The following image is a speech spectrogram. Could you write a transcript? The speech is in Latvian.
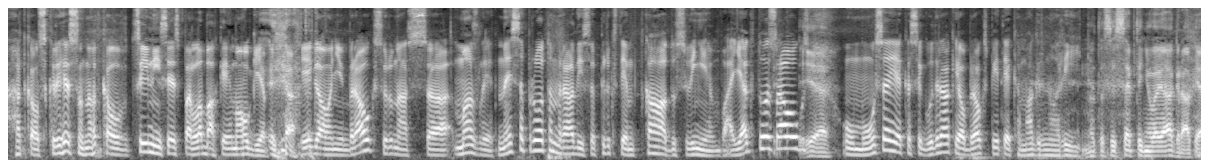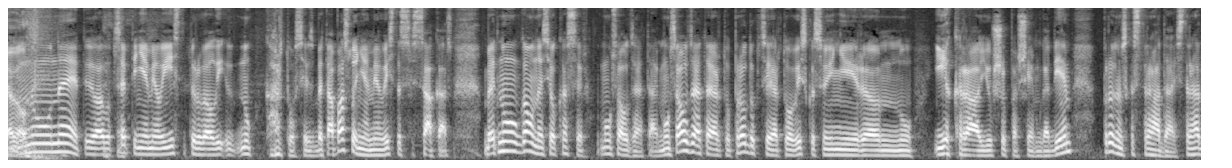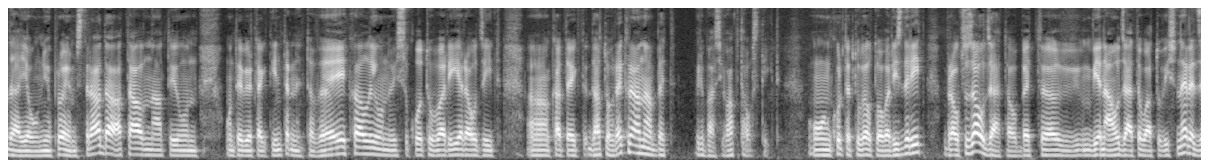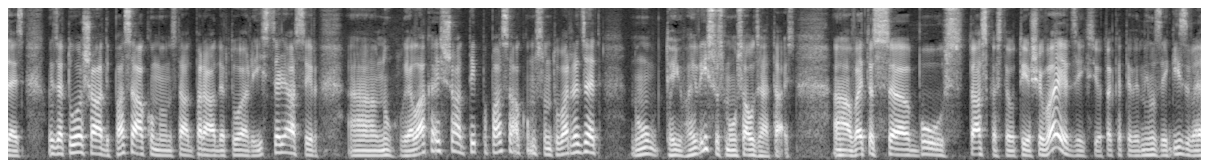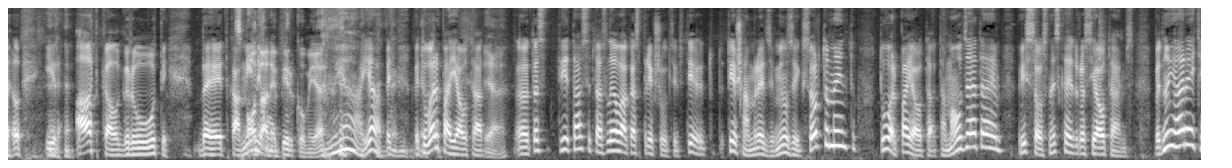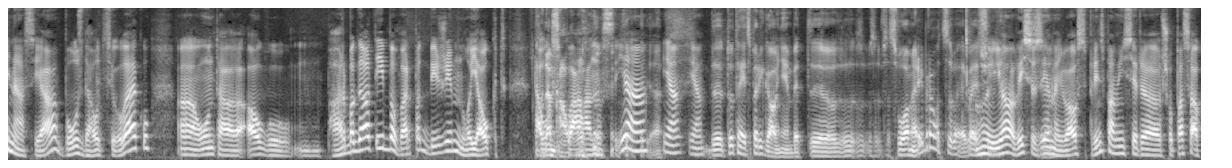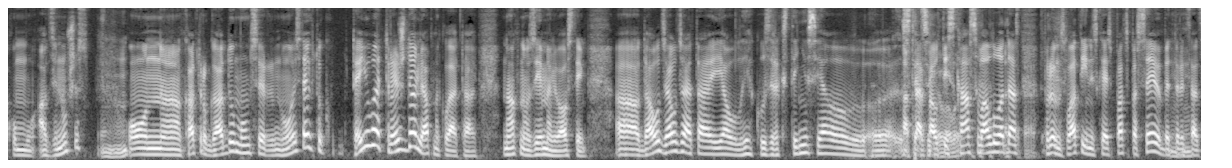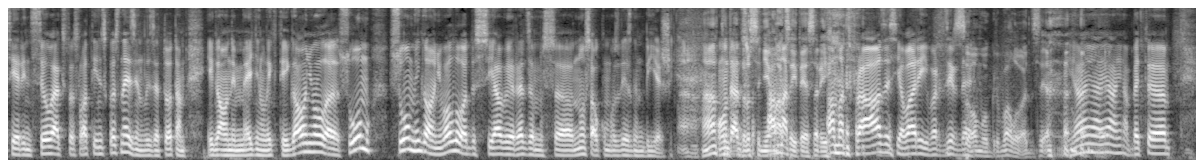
atkal skries un atkal cīnīsies par labākajiem augiem. Igauni brauks, runās mazliet nesaprotami, rādīs ar pirkstiem, kādus viņiem vajag tos augus. Jā. Un mūsējie, kas ir gudrāki, jau brauks pietiekami agri no rīta. Nu, tas ir septiņi vai agrāk, jā, vēl. Nu, nē, ap septiņiem jau īsti tur vēl nu, kārtosies, bet ap astoņiem jau viss tas sākās. Bet nu, galvenais jau kas ir mūsu audzētāji. Mūsu audzētāji ar to produkciju, ar to visu, kas viņi ir nu, iekrājuši pa šiem gadiem, protams, ka strādāja. Strādāja un joprojām strādā attālināti, un, un tev ir teikt, interneta veikali un visu, ko tu vari ieraudzīt, kā teikt, datorekrānā, bet gribās jau aptaustīt. Un kur tad tu vēl to vari izdarīt? Brauc uz audzētavu, bet uh, vienā audzētavā tu visu neredzēsi. Līdz ar to šādi pasākumi un tāda parāda ar to arī izceļas. Ir uh, nu, lielākais šāda tipa pasākums, un tu vari redzēt, nu, te jau vai visus mūsu audzētājus. Uh, vai tas būs tas, kas tev tieši ir vajadzīgs, jo tad, kad tev ir milzīga izvēle, ir atkal grūti. Bet kā minimums, pirkumi, ja? nu, jā, jā, bet, bet tu vari pajautāt. Uh, tas, tie, tās ir tās lielākās priekšrocības. Tie, tiešām redzi milzīgas sortimentu, tu vari pajautāt tam audzētājiem visus savus neskaidros jautājumus. Bet, nu, jārēķinās, jā, būs daudz cilvēku, un tā augu pārbagātība var pat biežiem nojaukt tavus plānus. Jā, jā, jā. jā. Tu teici par Igauniem, bet uh, Somija arī brauc vai, vai šī? Jā, visas Ziemeļvalstis, principā, viņas ir šo pasākumu atzinušas, mm -hmm. un uh, katru gadu mums ir, nu, es teiktu, te jau ir trešdaļa apmeklētāju nāk no Ziemeļvalstīm. Uh, daudz audzētāji jau liek uzrakstiņas jau uh, starptautiskās valodās. Protams, latīniskais pats par sevi, bet mm -hmm. tāds ierīns cilvēks tos latīniskos nezina. Līdz ar to tam Igaunim mēģina likt igauņu valodu, somu, somu igauņu valodas jau ir redzamas uzņēmumus nosaukumos diezgan bieži. Aha, un tādas pamat, pamatfrāzes jau arī var dzirdēt. Somugru valodas, jā. jā, jā, jā, jā, bet,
